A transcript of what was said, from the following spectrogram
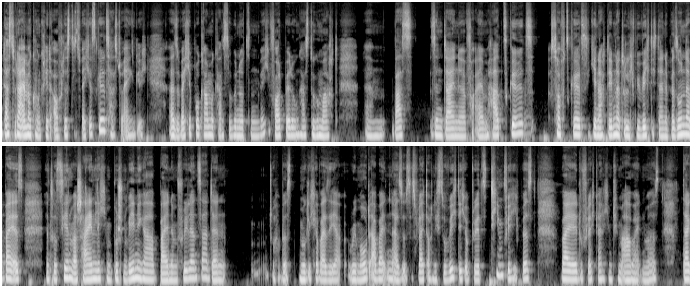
dass du da einmal konkret auflistest, welche Skills hast du eigentlich? Also welche Programme kannst du benutzen? Welche Fortbildungen hast du gemacht? Ähm, was sind deine vor allem Hard Skills, Soft Skills, je nachdem natürlich, wie wichtig deine Person dabei ist, interessieren wahrscheinlich ein bisschen weniger bei einem Freelancer, denn du wirst möglicherweise ja remote arbeiten, also ist es vielleicht auch nicht so wichtig, ob du jetzt teamfähig bist, weil du vielleicht gar nicht im Team arbeiten wirst. Da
